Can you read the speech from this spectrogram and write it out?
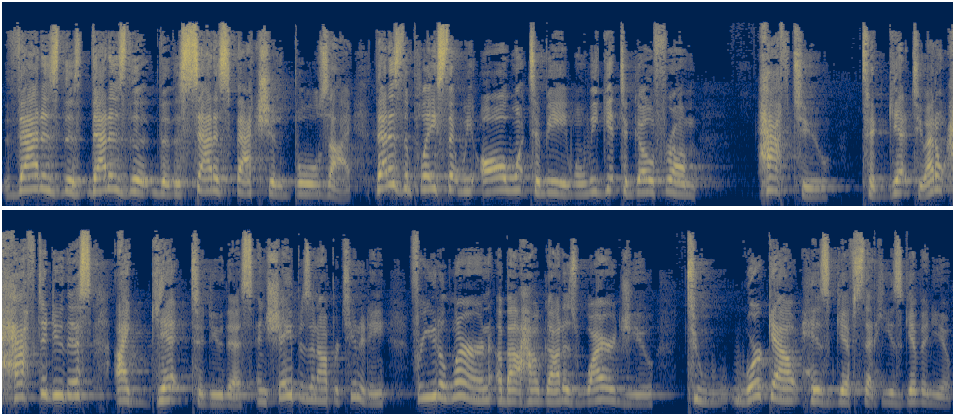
that is the, that is the, the, the satisfaction bullseye. That is the place that we all want to be when we get to go from have to to get to. I don't have to do this, I get to do this. And shape is an opportunity for you to learn about how God has wired you to work out his gifts that he's given you.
